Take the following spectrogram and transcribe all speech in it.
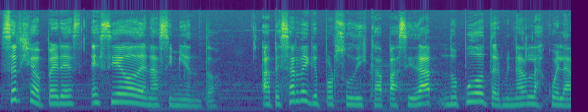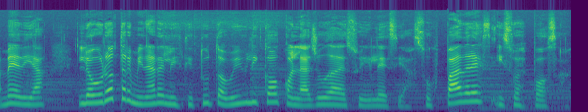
Sergio Pérez es ciego de nacimiento. A pesar de que por su discapacidad no pudo terminar la escuela media, logró terminar el instituto bíblico con la ayuda de su iglesia, sus padres y su esposa.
